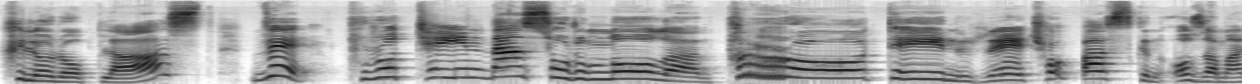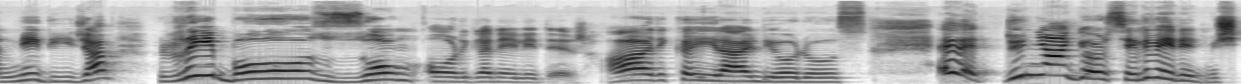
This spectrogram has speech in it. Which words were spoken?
Kloroplast ve proteinden sorumlu olan protein R çok baskın o zaman ne diyeceğim? Ribozom organelidir. Harika ilerliyoruz. Evet dünya görseli verilmiş.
